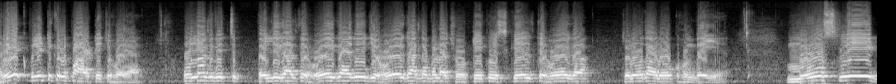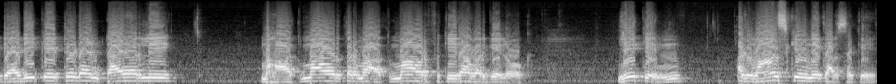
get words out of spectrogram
ਹਰੇਕ ਪੋਲੀਟੀਕਲ ਪਾਰਟੀ 'ਚ ਹੋਇਆ। ਉਹਨਾਂ ਦੇ ਵਿੱਚ ਪਹਿਲੀ ਗੱਲ ਤੇ ਹੋਏਗਾ ਨਹੀਂ, ਜੇ ਹੋਏਗਾ ਤਾਂ ਬੜਾ ਛੋਟੀ ਕੋਈ ਸਕੇਲ ਤੇ ਹੋਏਗਾ। ਚਲੋ ਤਾਂ ਲੋਕ ਹੁੰਦੇ ਹੀ ਹੈ। ਮੋਸਟਲੀ ਡੈਡੀਕੇਟਿਡ ਐਂਟਾਇਰਲੀ ਮਹਾਤਮਾ ਔਰ ਧਰਮਾਤਮਾ ਔਰ ਫਕੀਰਾਂ ਵਰਗੇ ਲੋਕ। ਲੇਕਿਨ ਐਡਵਾਂਸ ਕਿਉਂ ਨਹੀਂ ਕਰ ਸਕੇ?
